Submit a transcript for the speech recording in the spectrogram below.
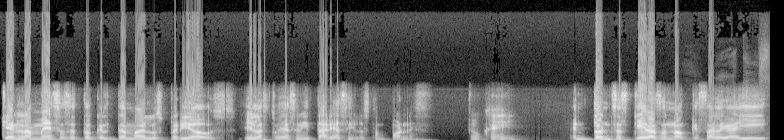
que en la mesa se toque el tema de los periodos y las toallas sanitarias y los tampones. Ok. Entonces, quieras o no que salga ahí,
